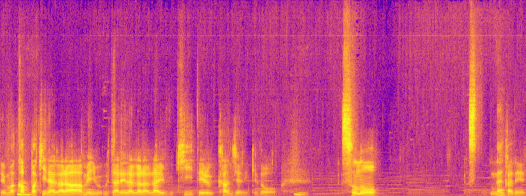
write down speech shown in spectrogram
でまあカッパ着ながら雨に打たれながらライブ聴いてる感じやねんけどうん。そのすなんかね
